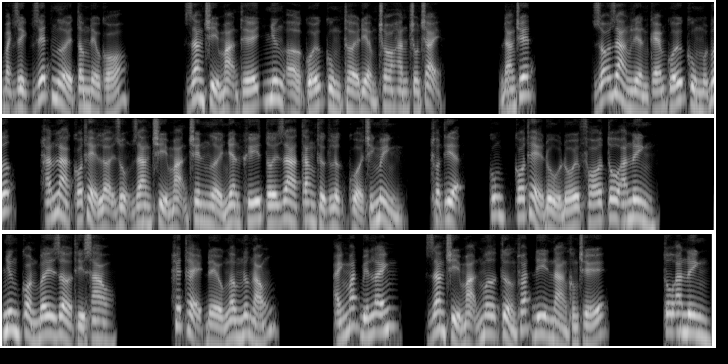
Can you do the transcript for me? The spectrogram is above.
Bạch Dịch giết người tâm đều có. Giang chỉ mạn thế nhưng ở cuối cùng thời điểm cho hắn trốn chạy. Đáng chết. Rõ ràng liền kém cuối cùng một bước, hắn là có thể lợi dụng Giang chỉ mạn trên người nhân khí tới gia tăng thực lực của chính mình, thuận tiện, cũng có thể đủ đối phó Tô An Ninh. Nhưng còn bây giờ thì sao? Hết thể đều ngâm nước nóng. Ánh mắt biến lãnh, Giang chỉ mạn mơ tưởng thoát đi nàng khống chế. Tô An Ninh,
